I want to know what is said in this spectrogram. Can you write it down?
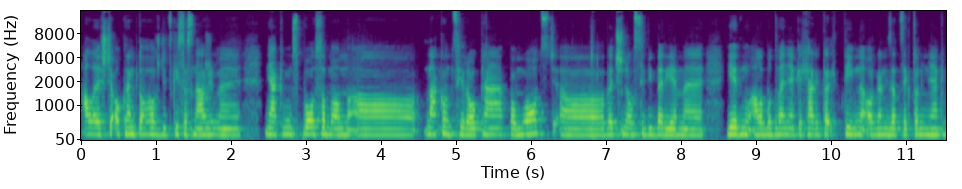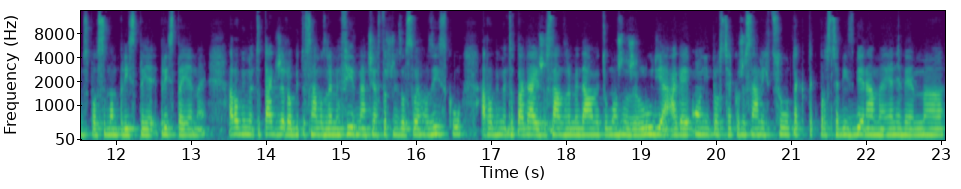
ale ešte okrem toho vždycky sa snažíme nejakým spôsobom na konci roka pomôcť. Väčšinou si vyberieme jednu alebo dve nejaké charitatívne organizácie, ktorým nejakým spôsobom prispiejeme. A robíme to tak, že robí to samozrejme firma čiastočne zo svojho zisku a robíme to tak aj, že samozrejme dávame tu možnosť, že ľudia, ak aj oni proste akože sami chcú, tak, tak proste vyzbierame, ja neviem, e,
